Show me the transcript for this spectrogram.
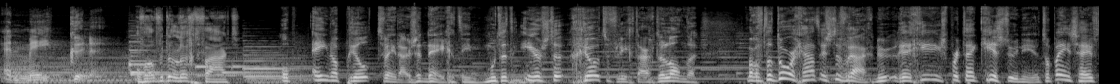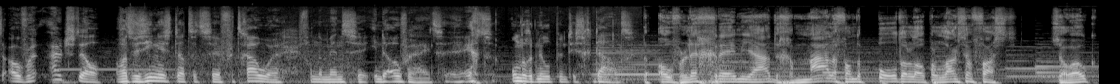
en mee kunnen. Of over de luchtvaart. Op 1 april 2019 moet het eerste grote vliegtuig de landen. Maar of dat doorgaat is de vraag. Nu regeringspartij ChristenUnie het opeens heeft over uitstel. Wat we zien is dat het vertrouwen van de mensen in de overheid... echt onder het nulpunt is gedaald. De overleggremia, de gemalen van de polder lopen langzaam vast. Zo ook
